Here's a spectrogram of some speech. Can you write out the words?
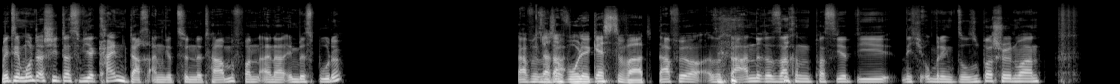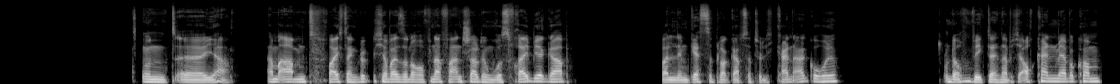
mit dem Unterschied, dass wir kein Dach angezündet haben von einer Imbissbude. Dafür das, obwohl ihr Gäste wart. Dafür, also da andere Sachen passiert, die nicht unbedingt so super schön waren. Und äh, ja, am Abend war ich dann glücklicherweise noch auf einer Veranstaltung, wo es Freibier gab. Weil im Gästeblock gab es natürlich keinen Alkohol. Und auf dem Weg dahin habe ich auch keinen mehr bekommen.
